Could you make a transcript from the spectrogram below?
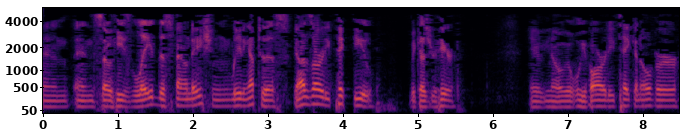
And and so he's laid this foundation leading up to this. God's already picked you because you're here. You, you know, we've already taken over,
